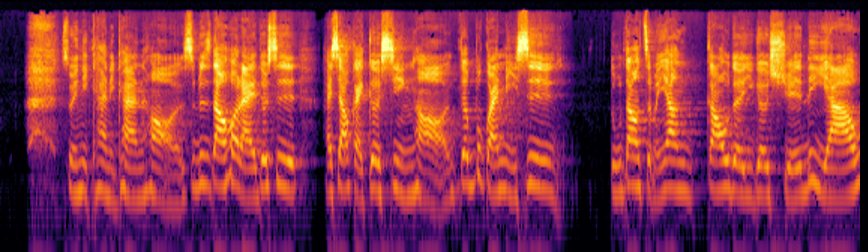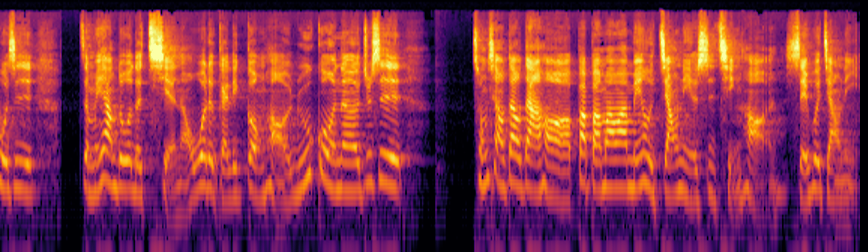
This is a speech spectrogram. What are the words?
所以你看，你看哈，是不是到后来就是还是要改个性哈？就不管你是读到怎么样高的一个学历啊，或是怎么样多的钱啊，我的改立功哈。如果呢，就是。从小到大哈，爸爸妈妈没有教你的事情哈，谁会教你？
